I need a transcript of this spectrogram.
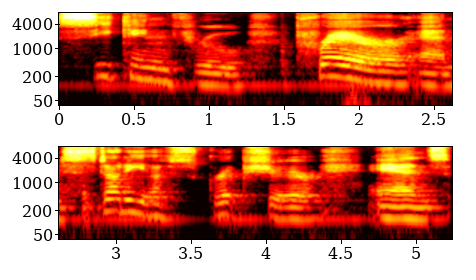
seeking through prayer and study of Scripture and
